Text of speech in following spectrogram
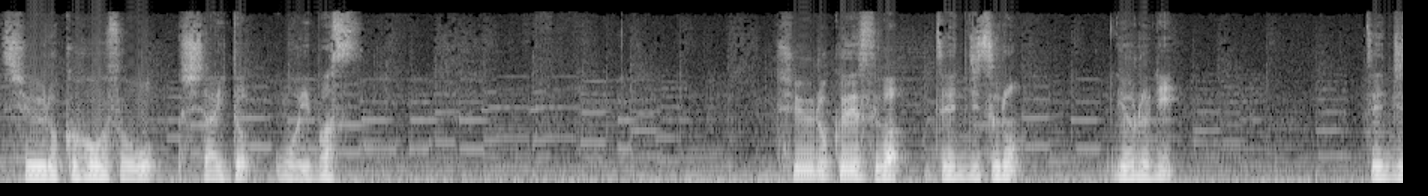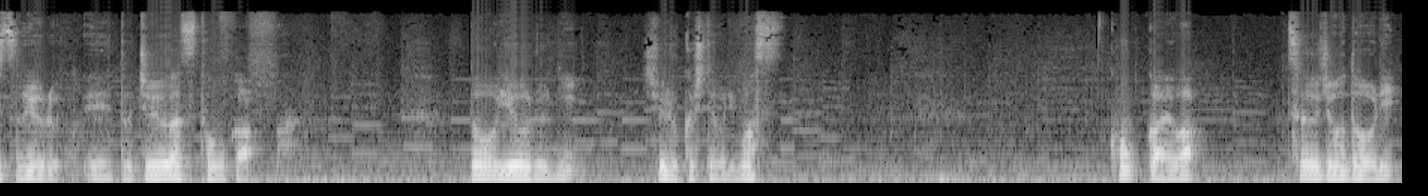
収録放送をしたいと思います。収録ですが、前日の夜に、前日の夜、えっ、と、10月10日の夜に収録しております。今回は通常通り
